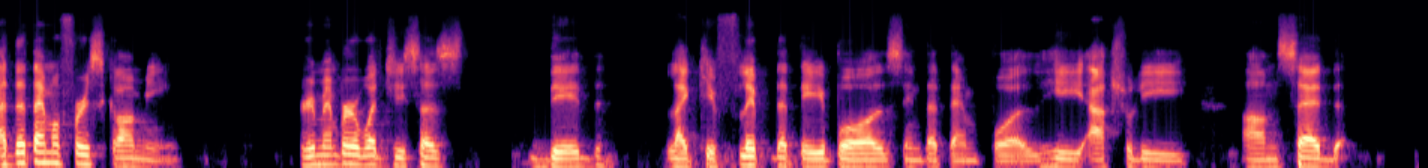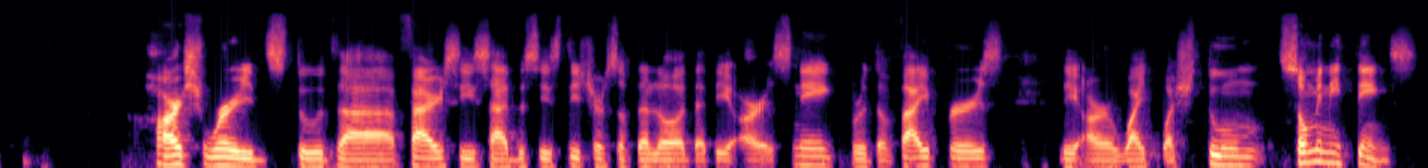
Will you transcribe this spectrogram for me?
At the time of first coming, remember what Jesus did? Like he flipped the tables in the temple. He actually um, said harsh words to the Pharisees, Sadducees, teachers of the law that they are a snake, brood of vipers, they are whitewashed tomb, so many things.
